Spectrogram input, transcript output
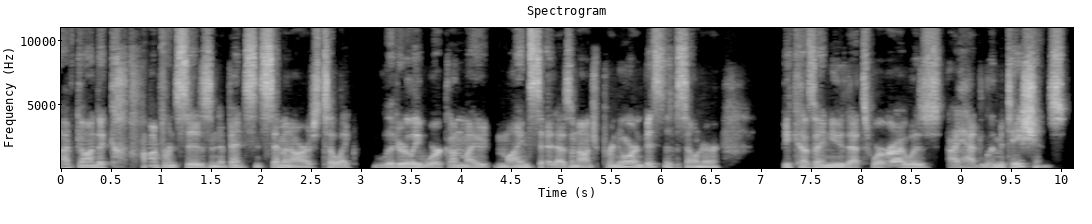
I've gone to conferences and events and seminars to like literally work on my mindset as an entrepreneur and business owner because I knew that's where I was, I had limitations.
